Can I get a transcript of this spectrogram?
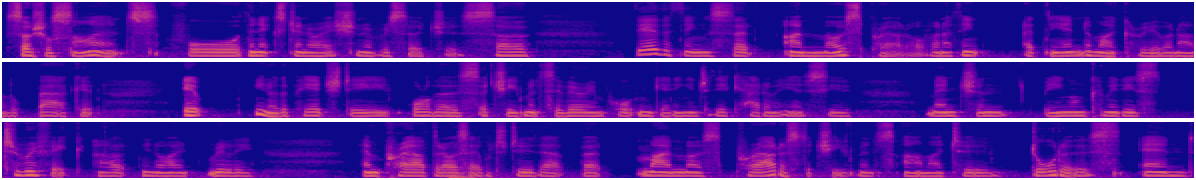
social science for the next generation of researchers. So they're the things that I'm most proud of. And I think at the end of my career, when I look back, it, it, you know, the PhD, all of those achievements are very important. Getting into the academy, as you mentioned, being on committees, terrific. Uh, you know, I really am proud that I was able to do that. But my most proudest achievements are my two daughters and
